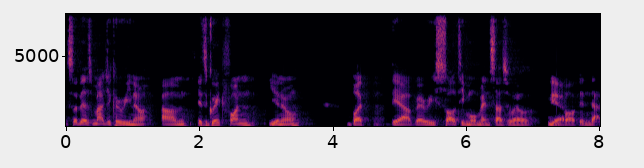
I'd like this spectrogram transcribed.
so there's Magic Arena. Um, it's great fun, you know, but there are very salty moments as well Yeah. involved in that.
